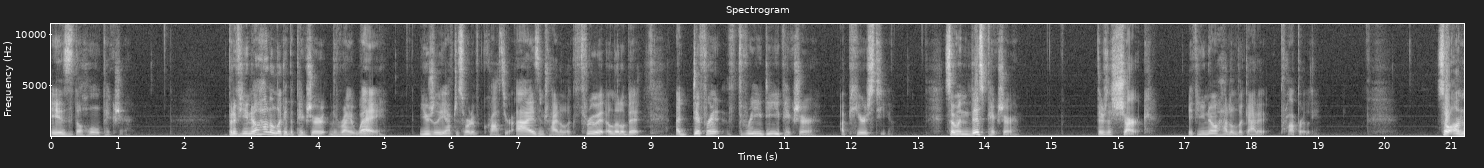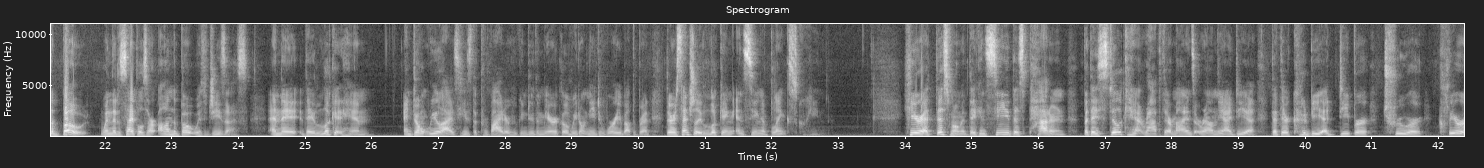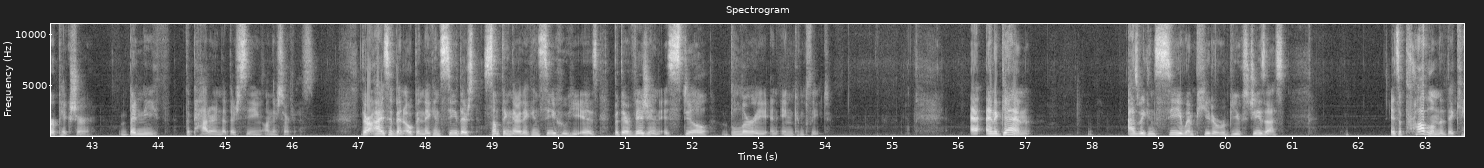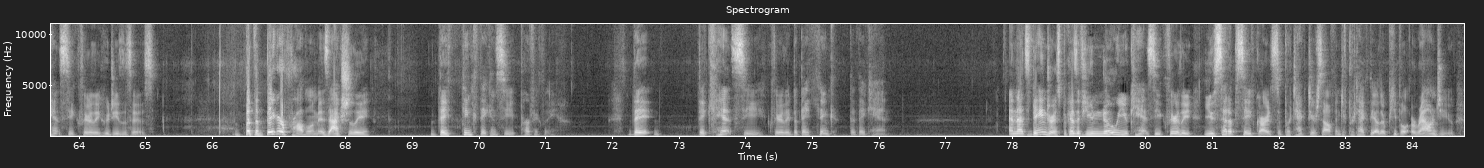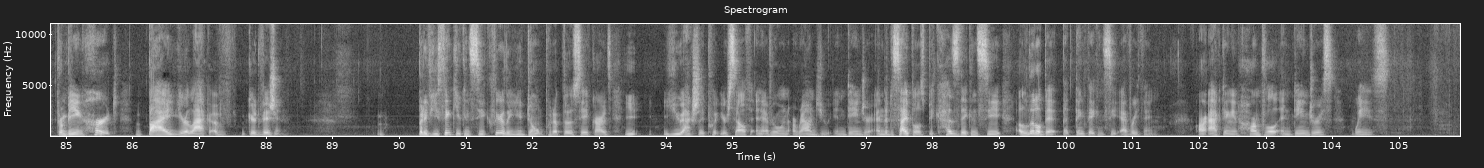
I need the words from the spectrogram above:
is the whole picture. But if you know how to look at the picture the right way, usually you have to sort of cross your eyes and try to look through it a little bit, a different 3D picture appears to you. So in this picture, there's a shark if you know how to look at it properly. So on the boat, when the disciples are on the boat with Jesus and they, they look at him and don't realize he's the provider who can do the miracle, we don't need to worry about the bread. They're essentially looking and seeing a blank screen. Here at this moment, they can see this pattern, but they still can't wrap their minds around the idea that there could be a deeper, truer, clearer picture beneath the pattern that they're seeing on their surface. Their eyes have been opened. They can see there's something there. They can see who he is, but their vision is still blurry and incomplete. And again, as we can see when Peter rebukes Jesus, it's a problem that they can't see clearly who Jesus is. But the bigger problem is actually they think they can see perfectly. They, they can't see clearly, but they think that they can. And that's dangerous because if you know you can't see clearly, you set up safeguards to protect yourself and to protect the other people around you from being hurt by your lack of good vision. But if you think you can see clearly, you don't put up those safeguards. You, you actually put yourself and everyone around you in danger. And the disciples, because they can see a little bit but think they can see everything, are acting in harmful and dangerous ways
